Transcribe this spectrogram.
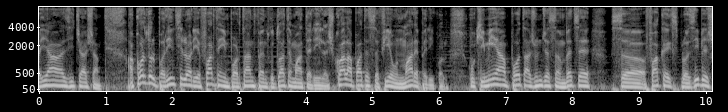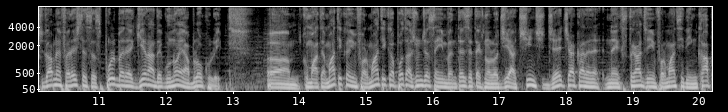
uh, ea zice așa: Acordul părinților e foarte important pentru toate materiile. Școala poate să fie un mare pericol. Cu chimia pot ajunge să învețe să facă explozibil și, Doamne ferește, să spulbere ghena de gunoi a blocului. Uh, cu matematică, informatică pot ajunge să inventeze tehnologia 5G, cea care ne extrage informații din cap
